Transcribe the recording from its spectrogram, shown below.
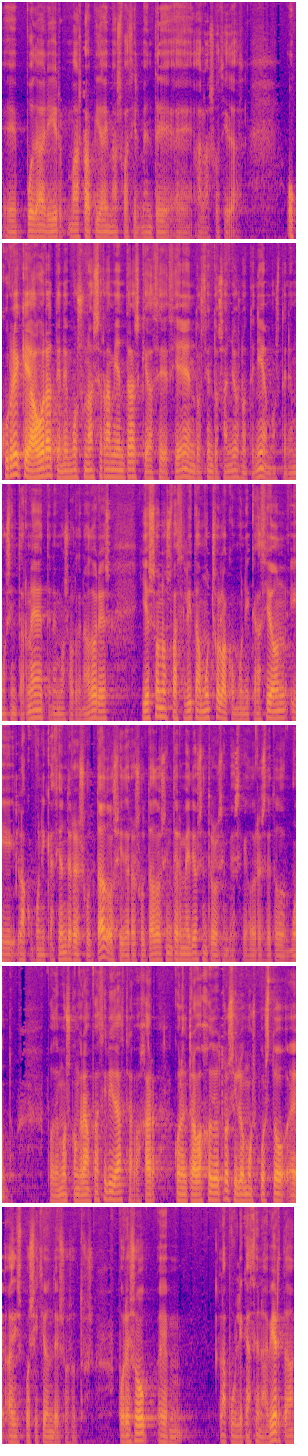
eh, puedan ir más rápida y más fácilmente eh, a la sociedad. Ocurre que ahora tenemos unas herramientas que hace 100, 200 años no teníamos. Tenemos Internet, tenemos ordenadores y eso nos facilita mucho la comunicación y la comunicación de resultados y de resultados intermedios entre los investigadores de todo el mundo. Podemos con gran facilidad trabajar con el trabajo de otros y lo hemos puesto eh, a disposición de esos otros. Por eso em, la publicación abierta,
